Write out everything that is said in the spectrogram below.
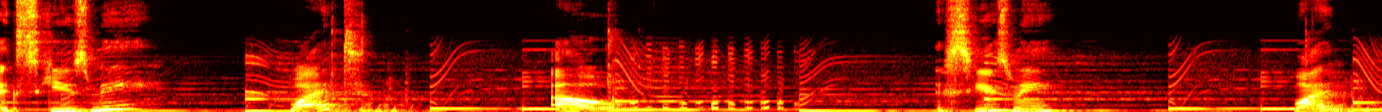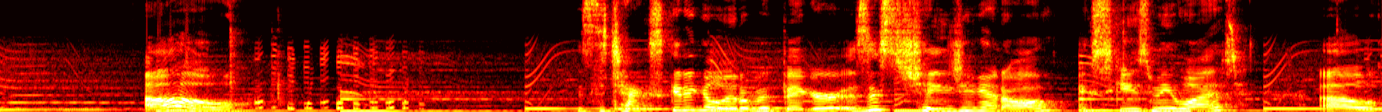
Excuse me? What? Oh. Excuse me? What? Oh. Is the text getting a little bit bigger? Is this changing at all? Excuse me, what? Oh.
